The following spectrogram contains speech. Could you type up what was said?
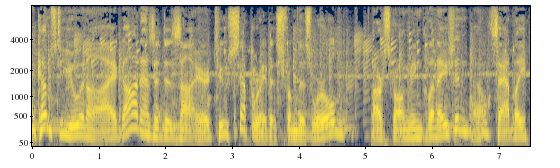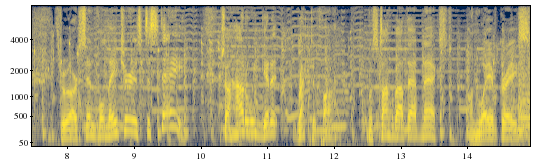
it comes to you and I, God has a desire to separate us from this world. Our strong inclination, well, sadly, through our sinful nature, is to stay. So, how do we get it rectified? Let's talk about that next on Way of Grace.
